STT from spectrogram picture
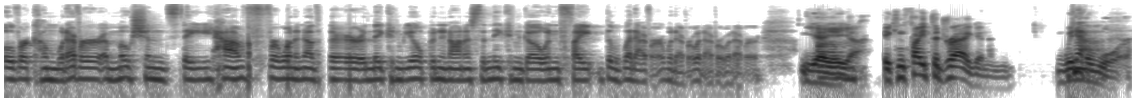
overcome whatever emotions they have for one another and they can be open and honest then they can go and fight the whatever whatever whatever whatever Yeah, yeah, Um, yeah. They can fight the dragon and win Yeah. the war.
